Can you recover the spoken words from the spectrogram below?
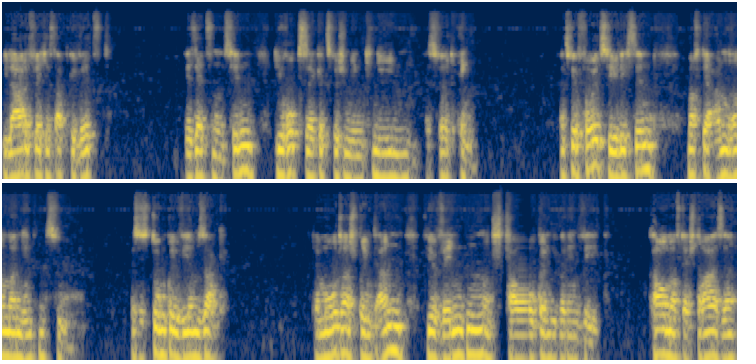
Die Ladefläche ist abgewetzt. Wir setzen uns hin, die Rucksäcke zwischen den Knien. Es wird eng. Als wir vollzählig sind, macht der andere Mann hinten zu. Es ist dunkel wie im Sack. Der Motor springt an, wir wenden und schaukeln über den Weg. Kaum auf der Straße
